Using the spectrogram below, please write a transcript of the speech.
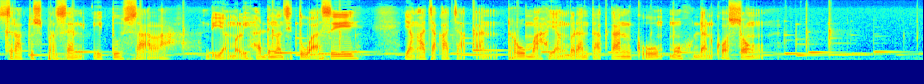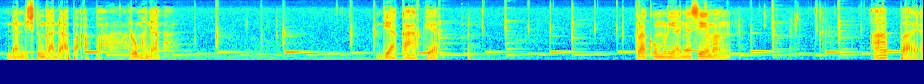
100% itu salah. Dia melihat dengan situasi yang acak-acakan, rumah yang berantakan, kumuh dan kosong. Dan di situ nggak ada apa-apa rumahnya dia kaget. Kalau aku melihatnya sih emang apa ya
